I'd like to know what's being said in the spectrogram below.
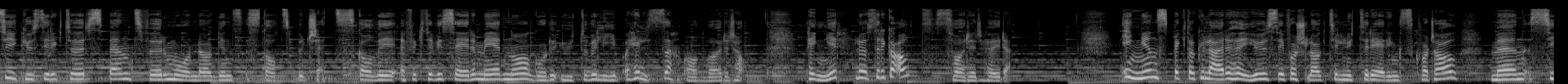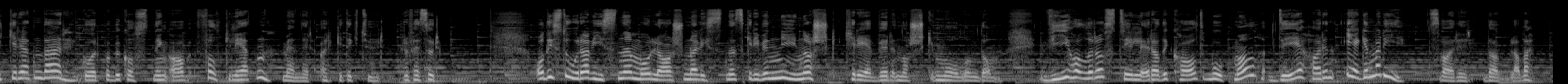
Sykehusdirektør spent før morgendagens statsbudsjett. Skal vi effektivisere mer nå, går det utover liv og helse, advarer han. Penger løser ikke alt, svarer Høyre. Ingen spektakulære høyhus i forslag til nytt regjeringskvartal, men sikkerheten der går på bekostning av folkeligheten, mener arkitekturprofessor. Og de store avisene må la journalistene skrive nynorsk, krever Norsk Målungdom. Vi holder oss til radikalt bokmål, det har en egen verdi, svarer Dagbladet.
